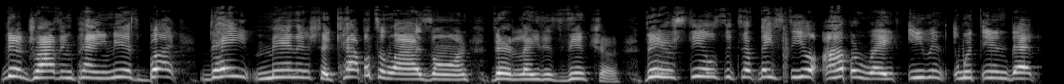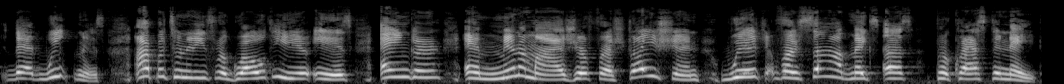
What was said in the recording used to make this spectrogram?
their driving pain is, but they managed to capitalize on their latest venture. They're still success. They still operate even within that, that weakness. Opportunities for growth here is anger and minimize your frustration, which for some makes us procrastinate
